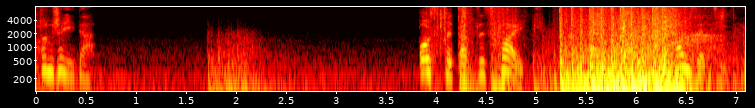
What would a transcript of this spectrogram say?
محاولة جيدة. أسقطت السبايك حوزتي.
